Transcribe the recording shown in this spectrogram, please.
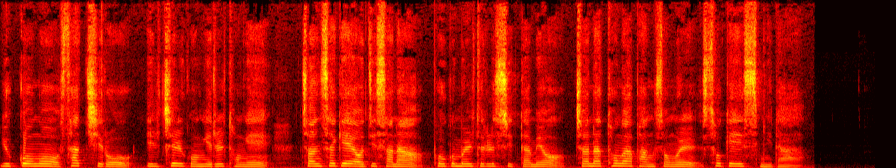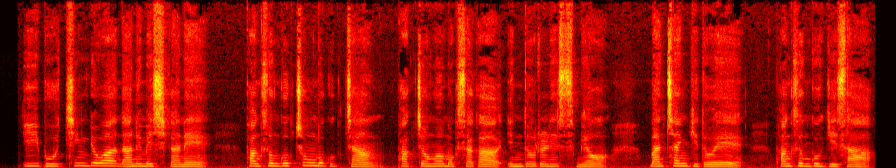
605-475-1702를 통해 전 세계 어디서나 복음을 들을 수 있다며 전화 통화 방송을 소개했습니다. 2부 친교와 나눔의 시간에 방송국 총무국장 박정호 목사가 인도를 했으며 만찬 기도에 방송국 이사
